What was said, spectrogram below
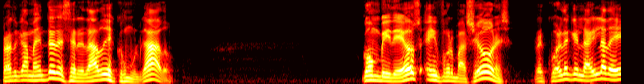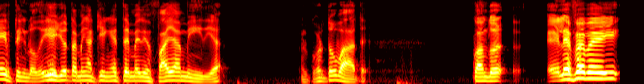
Prácticamente desheredado y excomulgado. Con videos e informaciones. Recuerden que en la isla de Epstein, lo dije yo también aquí en este medio en Falla Media, el corto bate, cuando el FBI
